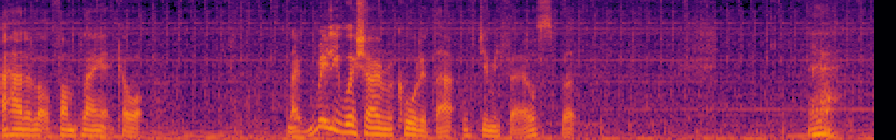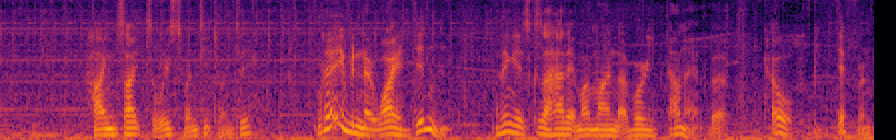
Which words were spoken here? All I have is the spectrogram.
I had a lot of fun playing it co-op. And I really wish I recorded that with Jimmy Fails, but... Yeah. Hindsight's always 2020. I don't even know why I didn't. I think it's because I had it in my mind that I've already done it, but co-op be different.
